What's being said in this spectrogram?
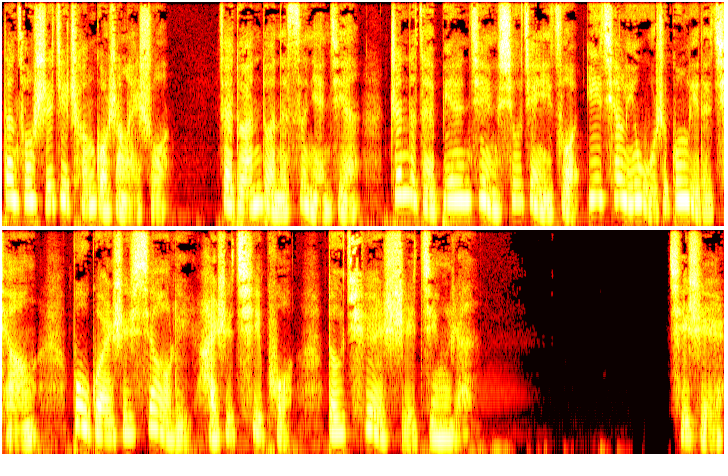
但从实际成果上来说，在短短的四年间，真的在边境修建一座一千零五十公里的墙，不管是效率还是气魄，都确实惊人。其实，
